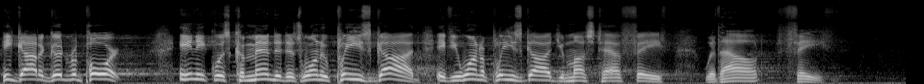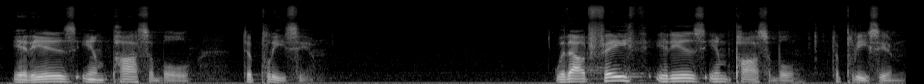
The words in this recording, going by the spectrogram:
he got a good report. Enoch was commended as one who pleased God. If you want to please God, you must have faith. Without faith, it is impossible to please Him. Without faith, it is impossible to please Him.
